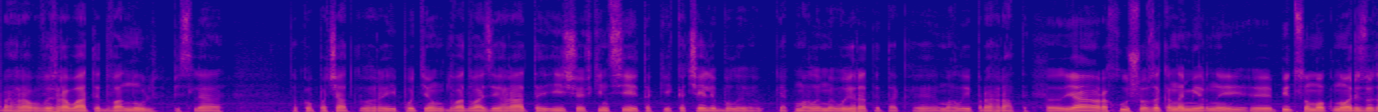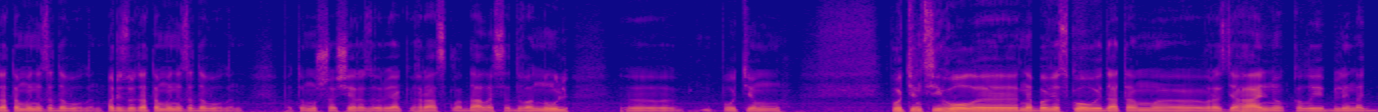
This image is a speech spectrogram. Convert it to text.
е, вигравати 2-0 після такого початку гри, і потім 2-2 зіграти. І ще в кінці такі качелі були, як могли ми виграти, так е, могли і програти. Я рахую, що закономірний підсумок, ну, але результатом ми не задоволені. Результатом ми не задоволені. Тому що, ще раз говорю, як гра складалася 2-0. Е, Потім, потім цей гол не обов'язковий да, там, е, в роздягальню, коли блін,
